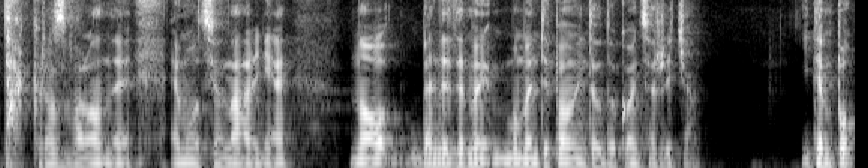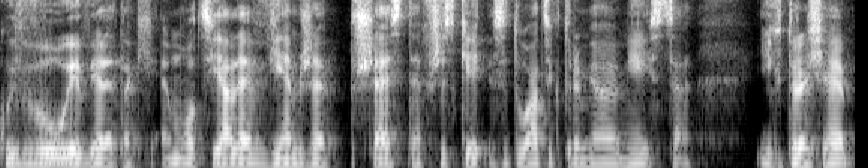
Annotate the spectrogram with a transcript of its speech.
tak rozwalony emocjonalnie. No, będę te mo- momenty pamiętał do końca życia. I ten pokój wywołuje wiele takich emocji, ale wiem, że przez te wszystkie sytuacje, które miały miejsce i które się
